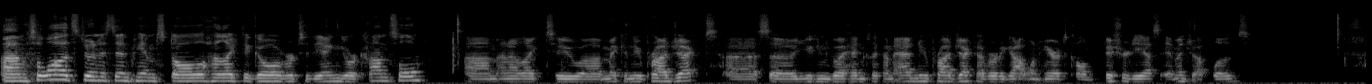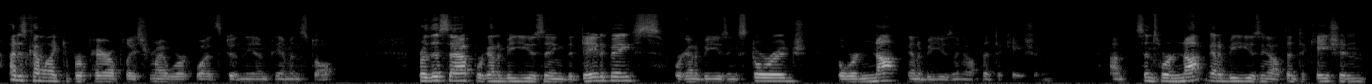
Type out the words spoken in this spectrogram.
Um, so while it's doing its npm install, I like to go over to the Angular console um, and I like to uh, make a new project. Uh, so you can go ahead and click on add new project. I've already got one here. It's called Fisher DS image uploads. I just kind of like to prepare a place for my work while it's doing the npm install. For this app, we're going to be using the database, we're going to be using storage, but we're not going to be using authentication. Um, since we're not going to be using authentication,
